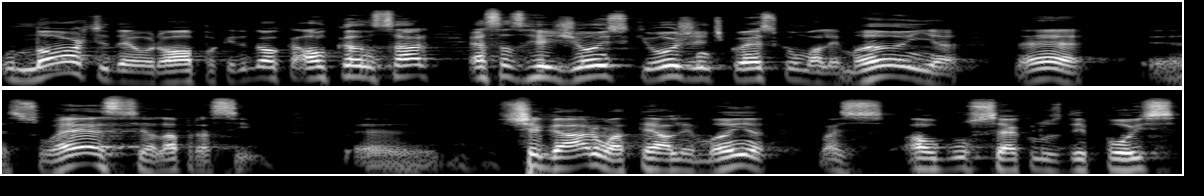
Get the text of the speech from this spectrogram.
o norte da Europa, querendo alcançar essas regiões que hoje a gente conhece como Alemanha, né, é, Suécia, lá para cima. É, chegaram até a Alemanha, mas alguns séculos depois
